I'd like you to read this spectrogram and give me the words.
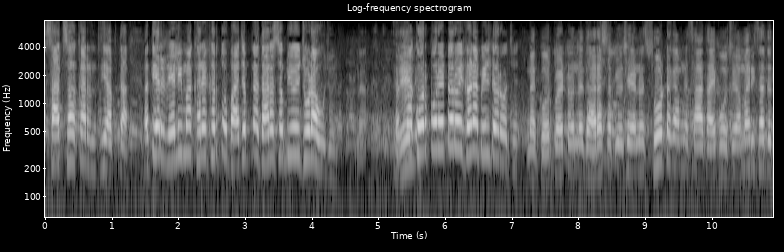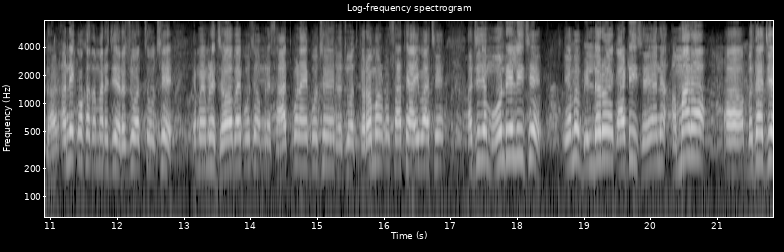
સાથ સહકાર નથી આપતા? અત્યારે રેલીમાં ખરેખર તો ભાજપના ધારાસભ્યોએ જોડાવવું જોઈએ. કોર્પોરેટરો ઘણા બિલ્ડરો છે. ના કોર્પોરેટરો અને ધારાસભ્યો છે એનો સો ટકા અમને સાથ આપ્યો છે. અમારી સાથે અનેક વખત અમારે જે રજૂઆતો છે એમાં એમણે જવાબ આપ્યો છે અમને સાથ પણ આપ્યો છે રજૂઆત કરવામાં પણ સાથે આવ્યા છે. આજે જે મૌન રેલી છે એ અમે બિલ્ડરોએ કાઢી છે અને અમારા બધા જે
